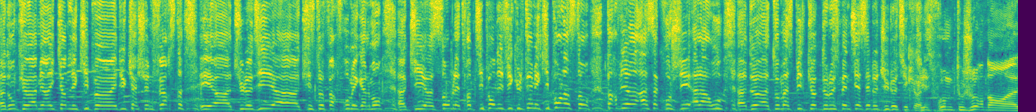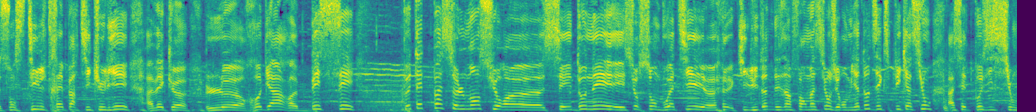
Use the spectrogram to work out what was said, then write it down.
euh, donc euh, américain de l'équipe euh, Education First. Et euh, tu le dis euh, Christopher Froome également euh, qui euh, semble être un petit peu en difficulté mais qui pour l'instant parvient à s'accrocher à la roue euh, de euh, Thomas Pitcock de Luis Mentiès et de Giulio Ciccone Chris Froome toujours dans euh, son style très particulier avec euh, le regard baissé Peut-être pas seulement sur euh, ses données et sur son boîtier euh, qui lui donne des informations, Jérôme. Il y a d'autres explications à cette position.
